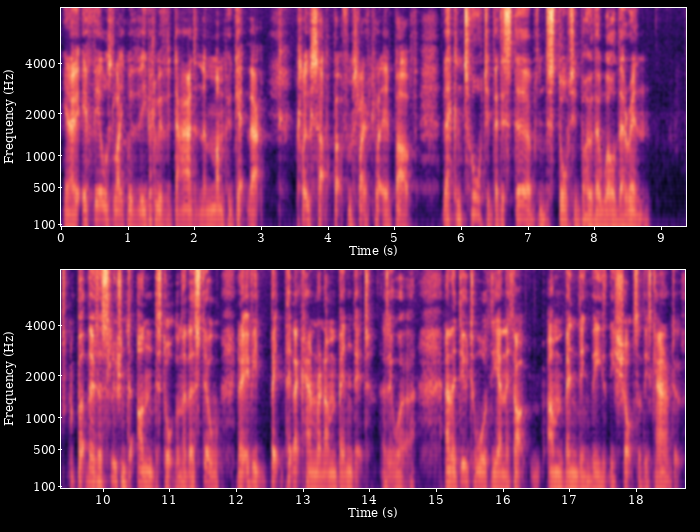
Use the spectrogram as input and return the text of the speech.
you know, it feels like with the particularly with the dad and the mum who get that close up, but from slightly, slightly above, they're contorted, they're disturbed and distorted by the world they're in but there's a solution to undistort them. That they're still, you know, if you take that camera and unbend it, as it were, and they do towards the end, they start unbending these these shots of these characters.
